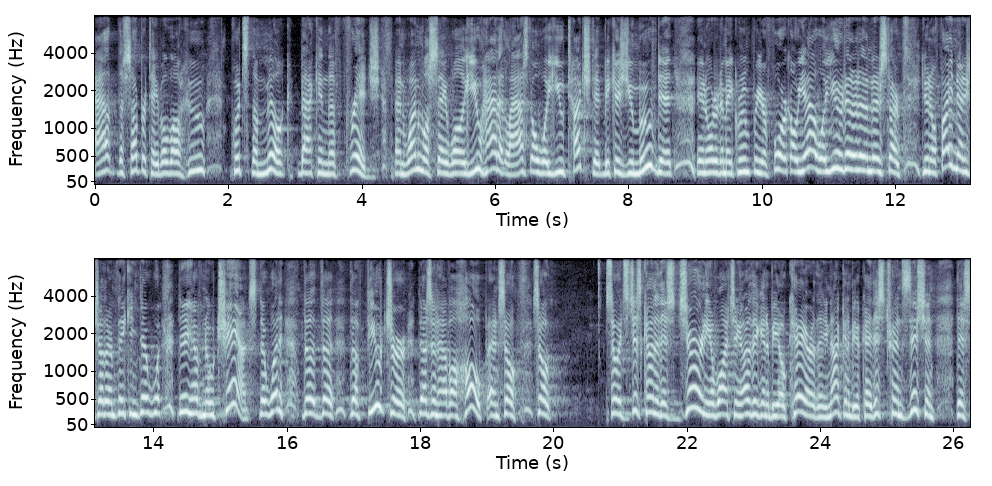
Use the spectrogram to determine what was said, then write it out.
at the supper table about who puts the milk back in the fridge. And one will say, Well, you had it last. Oh, well, you touched it because you moved it in order to make room for your fork. Oh, yeah, well, you did it. And they start, you know, fighting at each other. I'm thinking, they have no chance. That what the, the, the future doesn't have a hope. And so, so, so it's just kind of this journey of watching are they going to be okay? Are they not going to be okay? This transition, this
